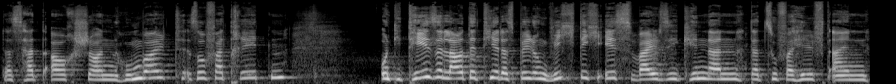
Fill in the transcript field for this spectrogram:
Das hat auch schon Humboldt so vertreten. Und die These lautet hier, dass Bildung wichtig ist, weil sie Kindern dazu verhilft, ein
